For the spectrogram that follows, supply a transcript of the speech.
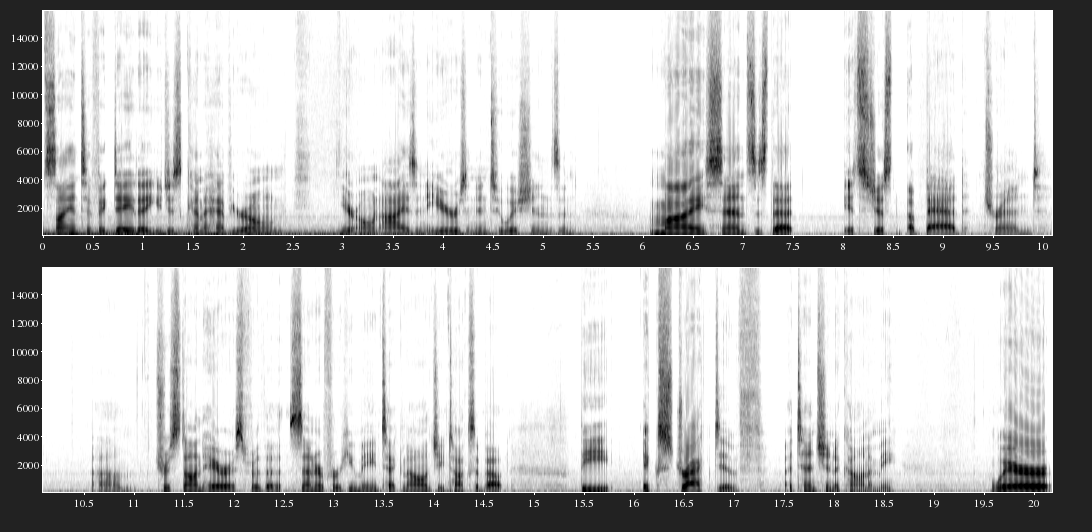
scientific data, you just kind of have your own your own eyes and ears and intuitions and my sense is that it's just a bad trend. Um, Tristan Harris for the Center for Humane Technology talks about the extractive attention economy, where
